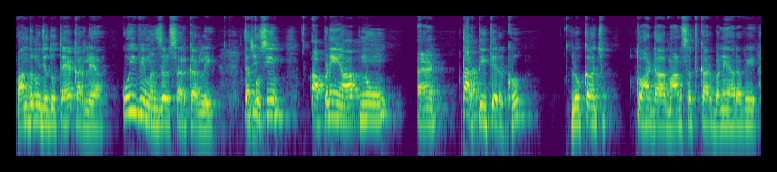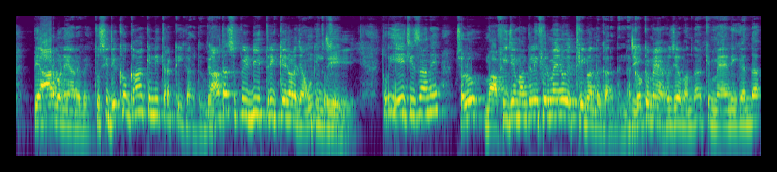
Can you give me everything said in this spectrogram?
ਪੰਧ ਨੂੰ ਜਦੋਂ ਤੈਅ ਕਰ ਲਿਆ ਕੋਈ ਵੀ ਮੰਜ਼ਲ ਸਰ ਕਰ ਲਈ ਤਾਂ ਤੁਸੀਂ ਆਪਣੇ ਆਪ ਨੂੰ ਧਰਤੀ ਤੇ ਰੱਖੋ। ਲੋਕਾਂ 'ਚ ਤੁਹਾਡਾ ਮਾਣ ਸਤਿਕਾਰ ਬਣਿਆ ਰਵੇ ਪਿਆਰ ਬਣਿਆ ਰਵੇ। ਤੁਸੀਂ ਦੇਖੋ ਗਾਂ ਕਿੰਨੀ ਤਰੱਕੀ ਕਰਦੇ ਹੋ। ਗਾਂ ਤਾਂ ਸਪੀਡੀ ਤਰੀਕੇ ਨਾਲ ਜਾਓਗੇ ਤੁਸੀਂ। ਜੀ ਤੋ ਇਹ ਚੀਜ਼ਾਂ ਨੇ ਚਲੋ ਮਾਫੀ ਜੇ ਮੰਗ ਲਈ ਫਿਰ ਮੈਂ ਇਹਨੂੰ ਇੱਥੇ ਹੀ ਬੰਦ ਕਰ ਦਿੰਦਾ। ਕਿਉਂਕਿ ਮੈਂ ਇਹੋ ਜਿਹਾ ਬੰਦਾ ਕਿ ਮੈਂ ਨਹੀਂ ਕਹਿੰਦਾ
